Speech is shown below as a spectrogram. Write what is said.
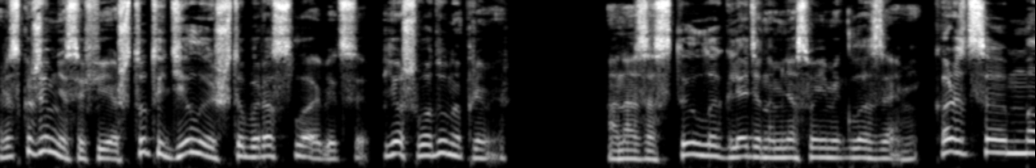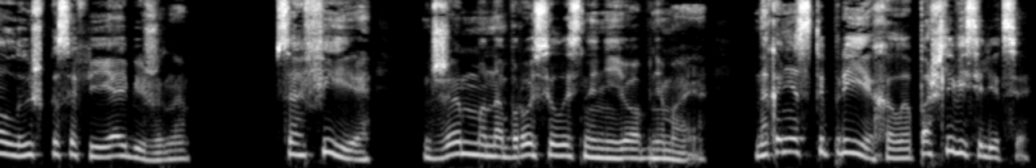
Расскажи мне, София, что ты делаешь, чтобы расслабиться? Пьешь воду, например?» Она застыла, глядя на меня своими глазами. Кажется, малышка София обижена. «София!» Джемма набросилась на нее, обнимая. «Наконец ты приехала, пошли веселиться!»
